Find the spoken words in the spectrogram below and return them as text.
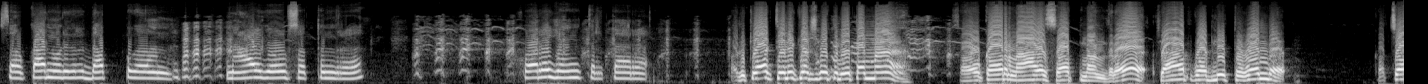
ಸಾವ್ಕಾರ ನೋಡಿದ್ರೆ ದಪ್ಪಗಳನ್ನ. ನಾಳೆ ಗೌಡ್ ಸತ್ತಂದ್ರ ಹೊರಗೆ ಹೆಂಗ್ ತರ್ತಾರ? ಅದಕ್ಕೆ ಯಾಕೆ ತಲೆ ಕೆಡ್ಸ್ಕೊತೀನಿ ತಮ್ಮ? ಸಾವುಕಾರ ನಾಳೆ ಸತ್ನಂದ್ರ ಚಾಪ್ ಕೊಡ್ಲಿ ತಗೊಂಡ್ ಕಚ್ಚಾ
